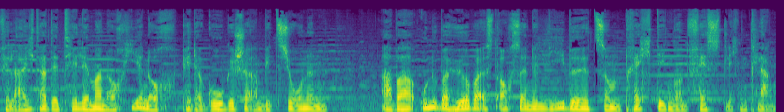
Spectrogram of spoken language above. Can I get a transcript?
Vielleicht hatte Telemann auch hier noch pädagogische Ambitionen, aber unüberhörbar ist auch seine Liebe zum prächtigen und festlichen Klang.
